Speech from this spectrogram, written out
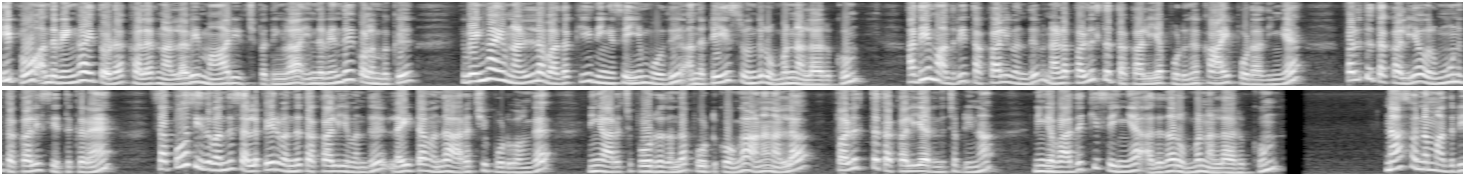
இப்போது அந்த வெங்காயத்தோட கலர் நல்லாவே மாறிடுச்சு பார்த்தீங்களா இந்த வெந்தய குழம்புக்கு வெங்காயம் நல்லா வதக்கி நீங்கள் செய்யும்போது அந்த டேஸ்ட் வந்து ரொம்ப நல்லா இருக்கும். அதே மாதிரி தக்காளி வந்து நல்லா பழுத்த தக்காளியாக போடுங்க. காய் போடாதீங்க. பழுத்த தக்காளியாக ஒரு மூணு தக்காளி சேர்த்துக்கிறேன். சப்போஸ் இது வந்து சில பேர் வந்து தக்காளியை வந்து லைட்டாக வந்து அரைச்சி போடுவாங்க. நீங்கள் அரைச்சி போடுறதா இருந்தால் போட்டுக்கோங்க. ஆனால் நல்லா பழுத்த தக்காளியாக இருந்துச்சு அப்படின்னா நீங்கள் வதக்கி செய்யுங்க. அதுதான் ரொம்ப நல்லா இருக்கும். நான் சொன்ன மாதிரி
